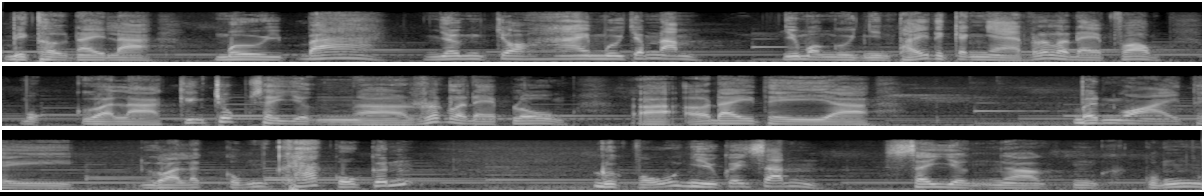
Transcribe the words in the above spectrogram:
biệt thự này là 13 nhân cho 20.5 như mọi người nhìn thấy thì căn nhà rất là đẹp phải không? Một gọi là kiến trúc xây dựng à, rất là đẹp luôn. À, ở đây thì à, bên ngoài thì gọi là cũng khá cổ kính được phủ nhiều cây xanh. Xây dựng à, cũng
